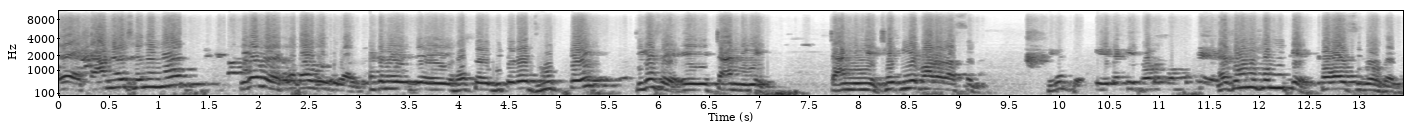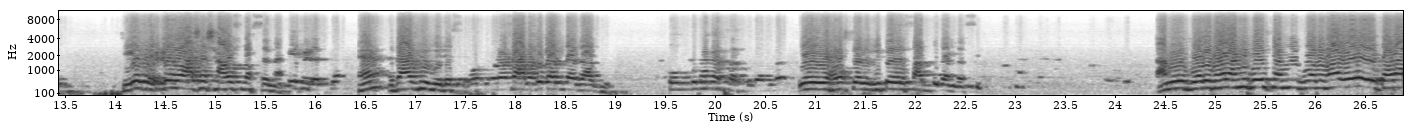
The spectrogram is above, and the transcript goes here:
হ্যাঁ কানে শোনে না? ঠিক আছে বলতে পারবে এই যে এই হস্টেলের ভিতরে ঢুকতেই ঠিক আছে এই টার্নিং এ টার্নিং এ ঠেকিয়ে না ঠিক আছে এটা কি জনসম্মুখে এখন সম্মুখে সবাই ছিল ওখানে ঠিক আছে কেউ আসার সাহস পাচ্ছে না হ্যাঁ রাজু মেরেছে চার দোকানদার রাজু এই হোস্টেলের ভিতরে সাত দোকানদার ছিল আমি বড় ভাই আমি বলছি আমি বড় ভাই এই দাঁড়া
